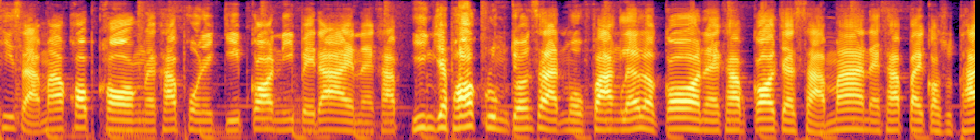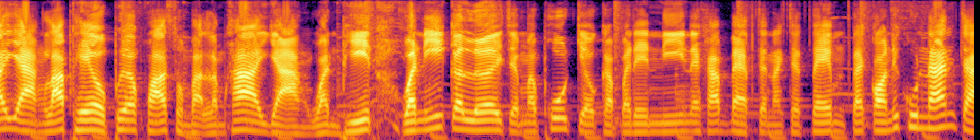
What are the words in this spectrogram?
ที่สามารถครอบครองนะครับโพนิกิฟก้อนนี้ไปได้นะครับยิ่งเฉพาะกลุ่มโจรสลัดหมวกฟางแล้วแล้วก็นะครับก็จะสามารถนะครับไปเกาะสุดท้ายอย่างลับเทล เพื่อคว้าสมบัติล้ำค่าอย่างวันพีชวันนี้ก็เลยจะมาพูดเกี่ยวกับประเด็นนี้นะครับแบบจะนักจะเต็ม แต่ก่อนที่คุณนั้นจะ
